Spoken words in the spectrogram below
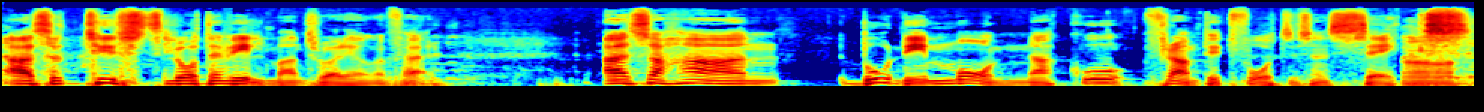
Alltså tystlåten Vildman tror jag det är ungefär. Alltså han bodde i Monaco fram till 2006.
